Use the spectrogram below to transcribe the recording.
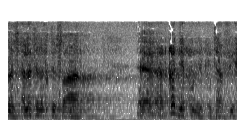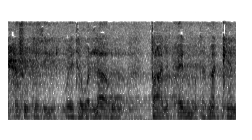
مسألة الاختصار آه، قد يكون الكتاب فيه حشو كثير ويتولاه طالب علم متمكن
